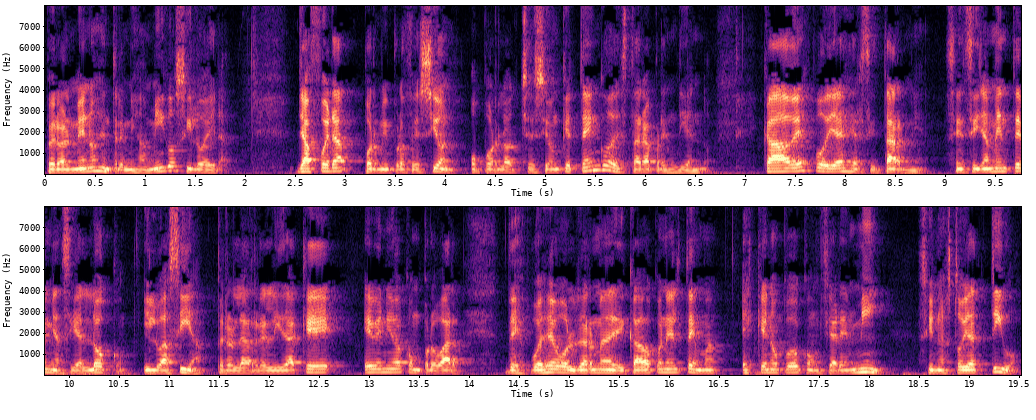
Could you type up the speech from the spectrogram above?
pero al menos entre mis amigos sí lo era. Ya fuera por mi profesión o por la obsesión que tengo de estar aprendiendo. Cada vez podía ejercitarme, sencillamente me hacía loco y lo hacía, pero la realidad que he venido a comprobar después de volverme dedicado con el tema es que no puedo confiar en mí si no estoy activo.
